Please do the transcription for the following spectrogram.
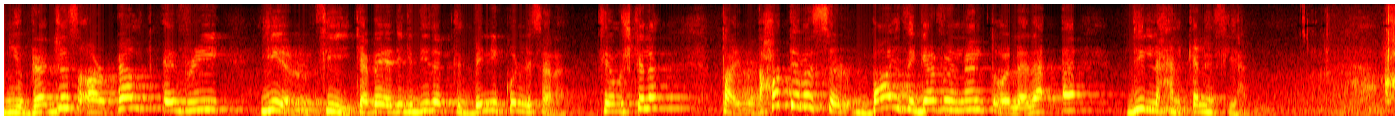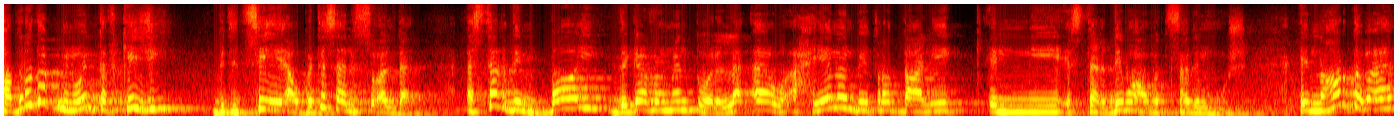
new bridges are built every year. في كباري جديدة بتتبني كل سنة. فيها مشكلة؟ طيب أحط بس by the government ولا لأ؟ دي اللي هنتكلم فيها. حضرتك من وأنت في KG بتتسأل أو بتسأل السؤال ده أستخدم by the government ولا لأ؟ وأحيانا بيترد عليك إني أستخدمه أو ما تستخدمهوش. النهارده بقى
